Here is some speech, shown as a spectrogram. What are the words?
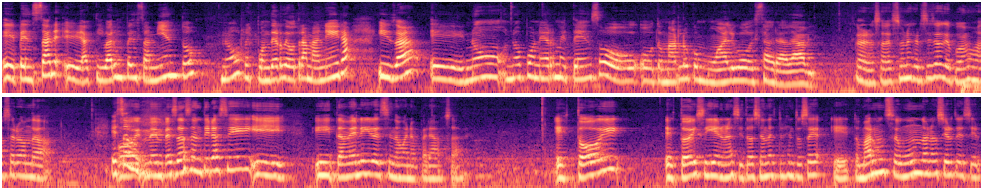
eh, pensar, eh, activar un pensamiento, ¿no? Responder de otra manera y ya no, no ponerme tenso o, tomarlo como algo desagradable. Claro, o sea, es un ejercicio que podemos hacer onda. Eso me empecé a sentir así y, y también ir diciendo, bueno, para, o sea, estoy, estoy, sí, en una situación de estrés, entonces tomarme un segundo, ¿no es cierto? Y decir,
